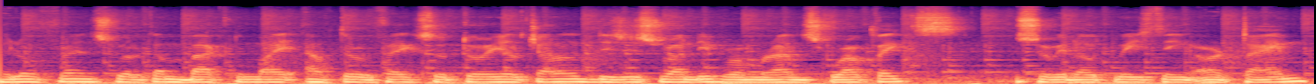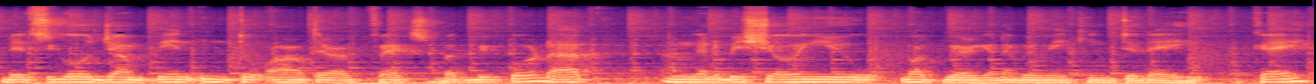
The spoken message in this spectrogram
Hello friends, welcome back to my After Effects tutorial channel. This is Randy from Rhandz Graphix. So without wasting our time, let's go jump in into After Effects. But before that, I'm gonna be showing you what we're gonna be making today, okay?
